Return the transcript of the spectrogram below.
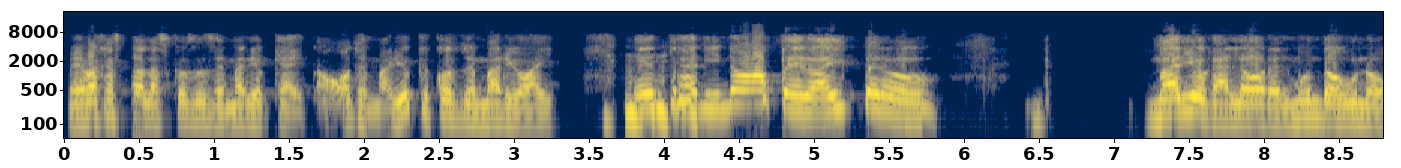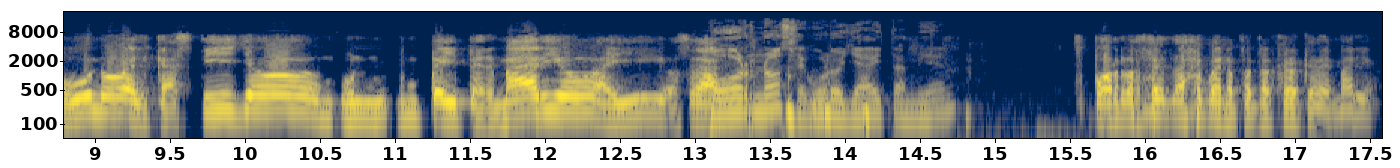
me bajas todas las cosas de Mario que hay. Oh, de Mario, ¿qué cosas de Mario hay? Entran y no, pero hay, pero Mario Galore, el mundo 1-1, el castillo, un, un Paper Mario, ahí, o sea, Porno, seguro ya hay también. por bueno, pues no creo que de Mario.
